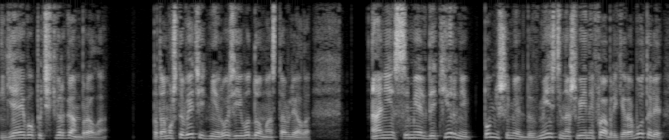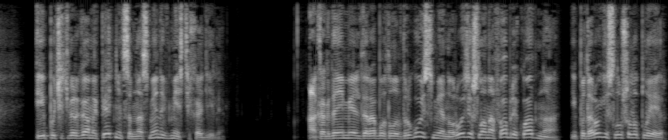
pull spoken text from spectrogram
Я его по четвергам брала, потому что в эти дни Рози его дома оставляла. Они с Эмельдой Тирни, помнишь Эмельду, вместе на швейной фабрике работали и по четвергам и пятницам на смены вместе ходили. А когда Эмельда работала в другую смену, Рози шла на фабрику одна и по дороге слушала плеер.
